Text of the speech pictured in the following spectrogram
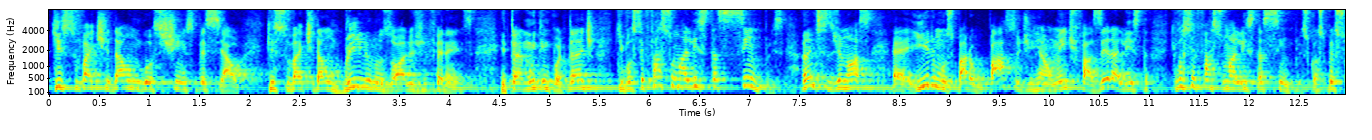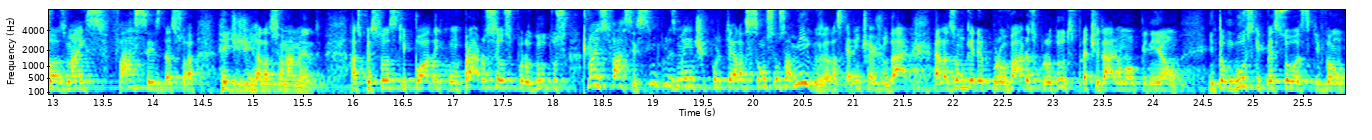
que isso vai te dar um gostinho especial, que isso vai te dar um brilho nos olhos diferentes. Então é muito importante que você faça uma lista simples. Antes de nós é, irmos para o passo de realmente fazer a lista, que você faça uma lista simples, com as pessoas mais fáceis da sua rede de relacionamento. As pessoas que podem comprar os seus produtos mais fáceis, simplesmente porque elas são seus amigos, elas querem te ajudar, elas vão querer provar os produtos para te dar uma opinião. Então busque pessoas que vão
